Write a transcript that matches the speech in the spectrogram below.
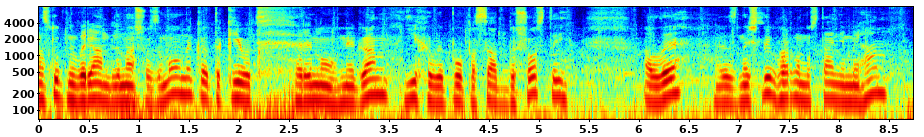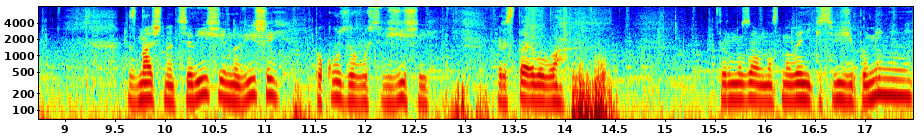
Наступний варіант для нашого замовника такий от Renault Megane. Їхали по Passat B6, але е, знайшли в гарному стані Megane. Значно ціліший, новіший, по кузову свіжіший рестайлова. Тормоза у нас новенькі, свіжі поміняні.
